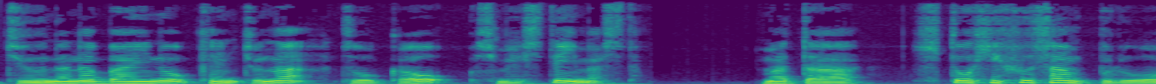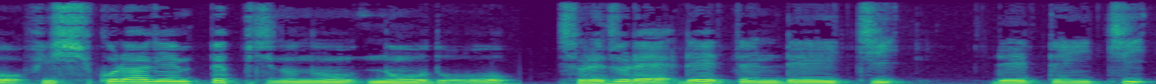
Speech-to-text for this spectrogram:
17倍の顕著な増加を示していました。また、人皮膚サンプルをフィッシュコラーゲンペプチドの濃度をそれぞれ0.01、0.1、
